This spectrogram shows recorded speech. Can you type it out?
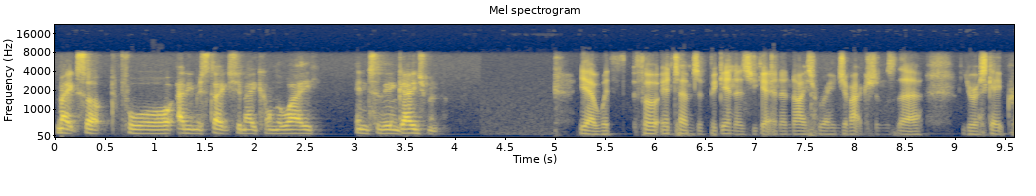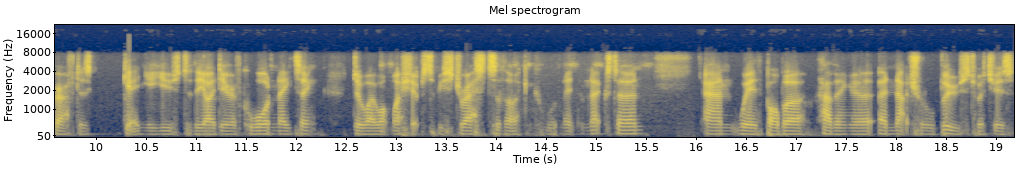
makes up for any mistakes you make on the way into the engagement. Yeah, with for in terms of beginners, you're getting a nice range of actions there. Your escape craft is getting you used to the idea of coordinating. Do I want my ships to be stressed so that I can coordinate them next turn? And with Bobber having a, a natural boost, which is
